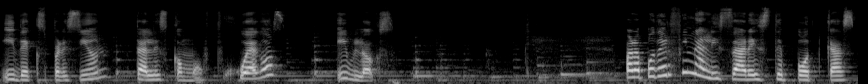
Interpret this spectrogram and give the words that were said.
y de expresión, tales como juegos y blogs. Para poder finalizar este podcast,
